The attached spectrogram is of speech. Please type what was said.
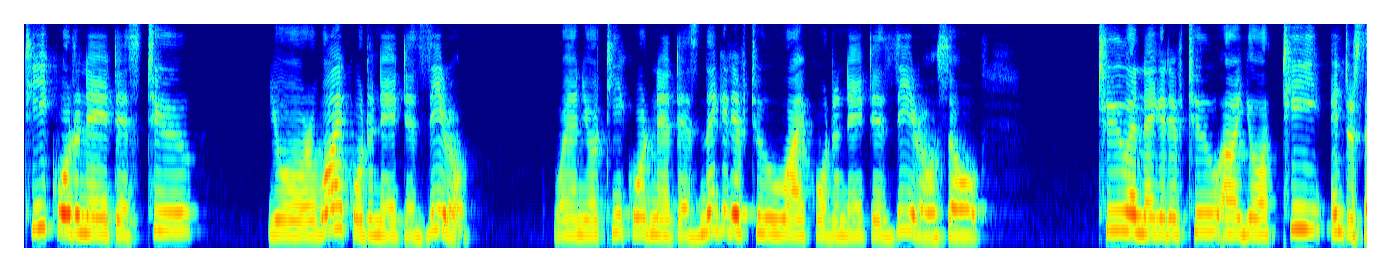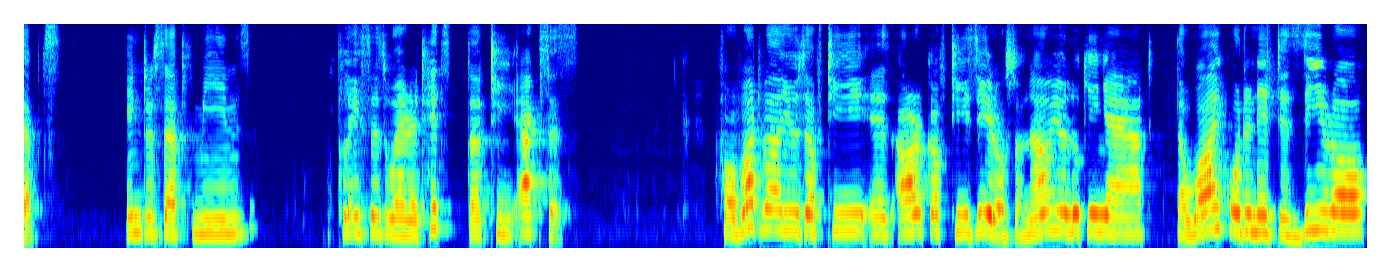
t coordinate is 2, your y coordinate is 0. When your t coordinate is negative 2, y coordinate is 0. So 2 and negative 2 are your t intercepts. Intercept means places where it hits the t-axis for what values of t is arc of t 0. So now you're looking at the y coordinate is 0,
